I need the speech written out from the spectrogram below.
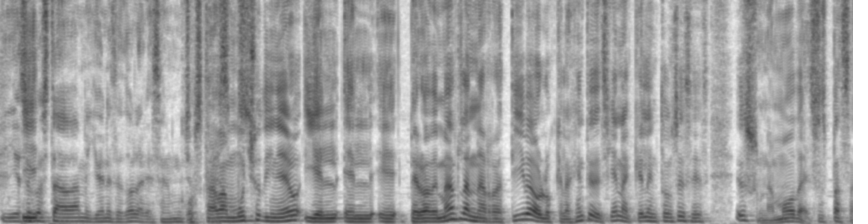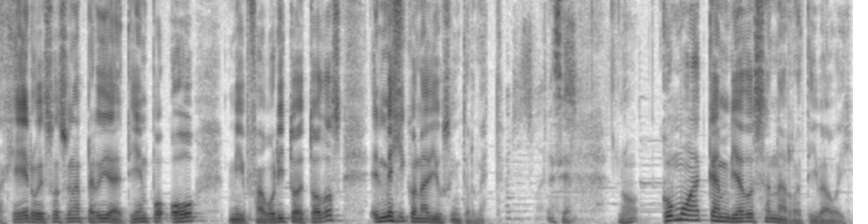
Y eso costaba millones de dólares en muchos Costaba mucho dinero, y el, el eh, pero además la narrativa o lo que la gente decía en aquel entonces es, eso es una moda, eso es pasajero, eso es una pérdida de tiempo, o mi favorito de todos, en México nadie usa Internet. Es cierto. ¿no? ¿Cómo ha cambiado esa narrativa hoy?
